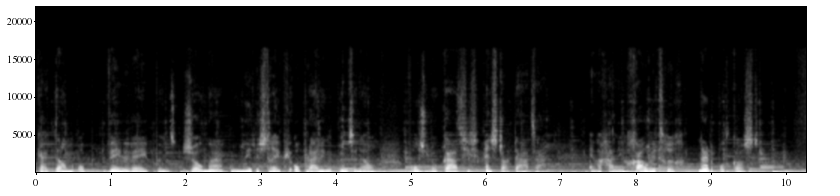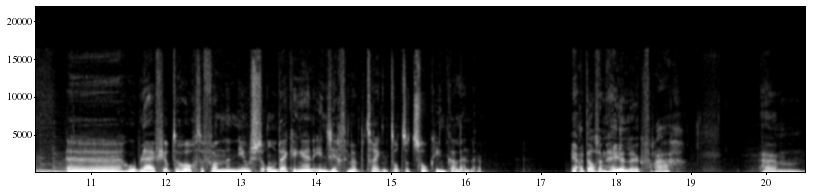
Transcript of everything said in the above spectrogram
Kijk dan op www.zoma-opleidingen.nl voor onze locaties en startdata. En we gaan nu gauw weer terug naar de podcast. Uh, hoe blijf je op de hoogte van de nieuwste ontdekkingen en inzichten met betrekking tot het Solkin-kalender? Ja, dat is een hele leuke vraag. Um,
